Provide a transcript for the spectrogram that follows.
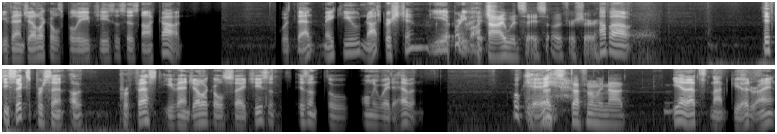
evangelicals believe Jesus is not God? Would that make you not Christian? Yeah, uh, pretty much. I would say so for sure. How about 56% of professed evangelicals say Jesus isn't the only way to heaven? Okay. That's definitely not. Yeah, that's not good, right?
